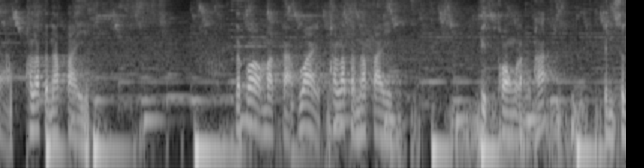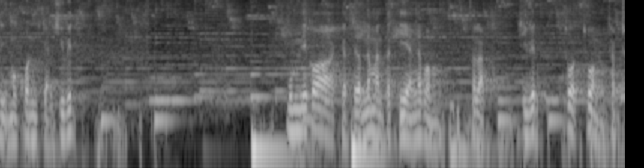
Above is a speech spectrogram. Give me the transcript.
กราบพระรัตนตรัยแล้วก็มากราบไหว้พระรัตนตรัยปิดทองหลังพระเป็นสิริมงคลแก่ชีวิต มุมนี้ก็จะเติมน้ำมันตะเกียงครับผมสำหรับชีวิตโทษช่วงชัช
